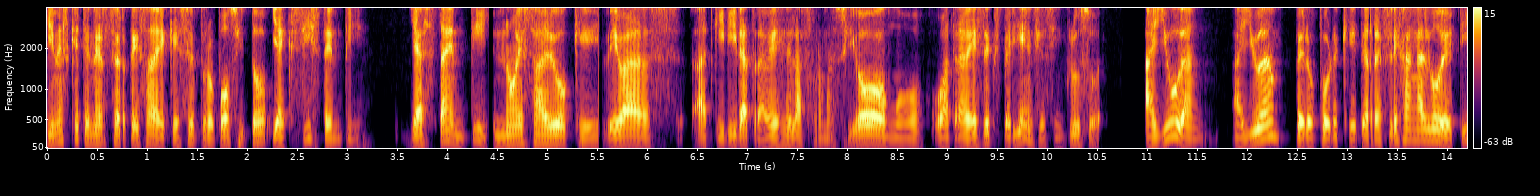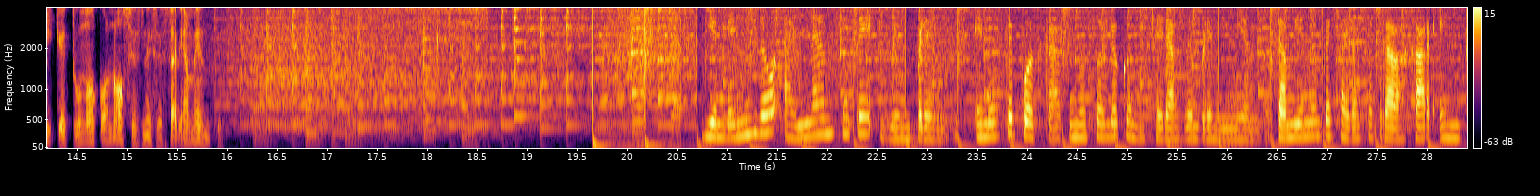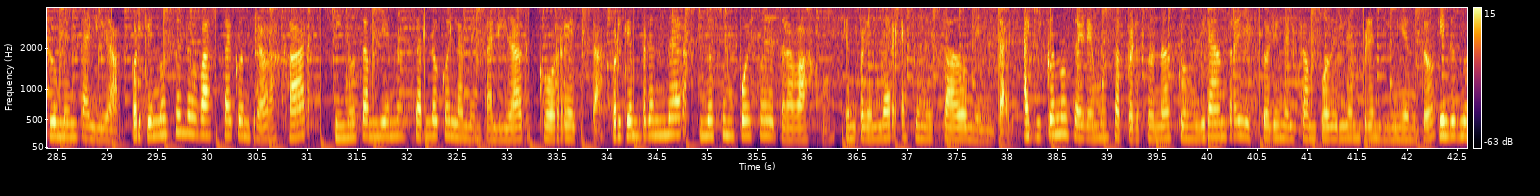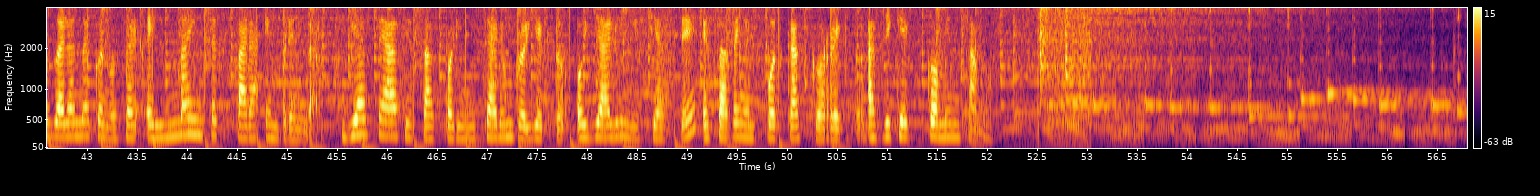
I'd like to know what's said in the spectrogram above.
tienes que tener certeza de que ese propósito ya existe en ti, ya está en ti. No es algo que debas adquirir a través de la formación o, a través de experiencias incluso. Ayudan, ayudan, pero porque te reflejan algo de ti que tú no conoces necesariamente. Bienvenido a Lánzate y Emprende. En este podcast no solo conocerás de emprendimiento, también empezarás a trabajar en tu mentalidad, porque no solo basta con trabajar, sino también hacerlo con la mentalidad correcta, porque emprender no es un puesto de trabajo, emprender es un estado mental. Aquí conoceremos a personas con gran trayectoria en el campo del emprendimiento, quienes nos darán a conocer el mindset para emprender. Ya sea si estás por iniciar un proyecto o ya lo iniciaste, estás en el podcast correcto Así que comenzamos.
